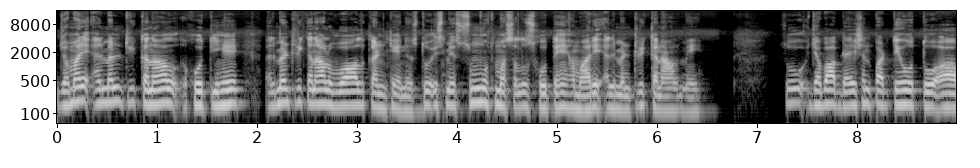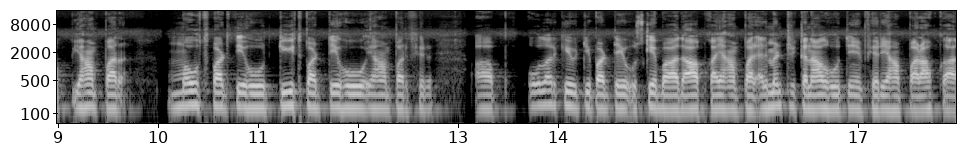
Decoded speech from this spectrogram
जो हमारे एलिमेंट्री कनाल होती हैं एलिमेंट्री कनाल वॉल कंटेनर्स तो इसमें स्मूथ मसल्स होते हैं हमारे एलिमेंट्री कनाल में। सो so, जब आप डाइजेशन पढ़ते हो तो आप यहाँ पर माउथ पढ़ते हो टीथ पढ़ते हो यहाँ पर फिर आप ओलर केविटी पढ़ते हो उसके बाद आपका यहाँ पर एलिमेंट्री कनाल होते हैं फिर यहाँ पर आपका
